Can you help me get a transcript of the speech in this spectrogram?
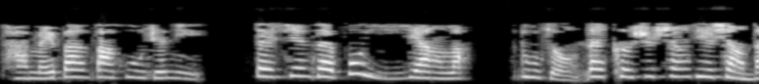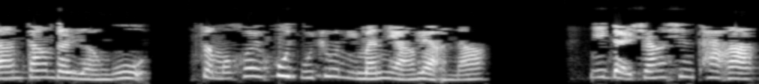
他没办法护着你。但现在不一样了，陆总那可是商界响当当的人物，怎么会护不住你们娘俩呢？你得相信他啊。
